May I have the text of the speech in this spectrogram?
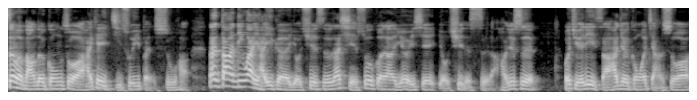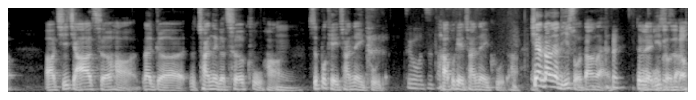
这么忙的工作啊，还可以挤出一本书哈。但当然，另外也还有一个有趣的是，在写书的过程当中也有一些有趣的事啦。好，就是我举个例子啊，他就跟我讲说，啊，骑脚踏车哈，那个穿那个车裤哈，是不可以穿内裤的。这个我知道。好，不可以穿内裤的哈。现在当然理所当然，对不对？理所当然。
